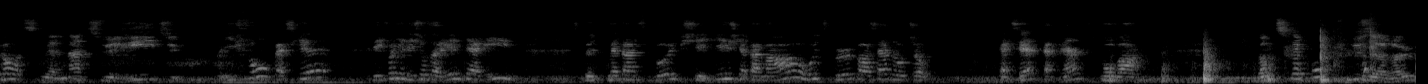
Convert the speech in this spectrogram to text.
continuellement, tu ris, tu. Il faut, parce que des fois, il y a des choses horribles qui arrivent. Tu peux te mettre en petite boule puis shaker jusqu'à ta mort, ou tu peux passer à d'autres choses. T'acceptes, t'apprends, tu te on. Donc tu serais pas plus heureuse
